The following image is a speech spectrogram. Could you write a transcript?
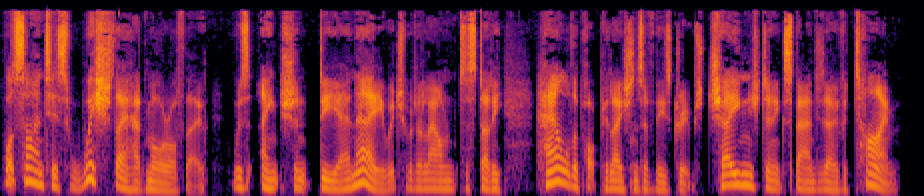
What scientists wish they had more of, though, was ancient DNA, which would allow them to study how the populations of these groups changed and expanded over time.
